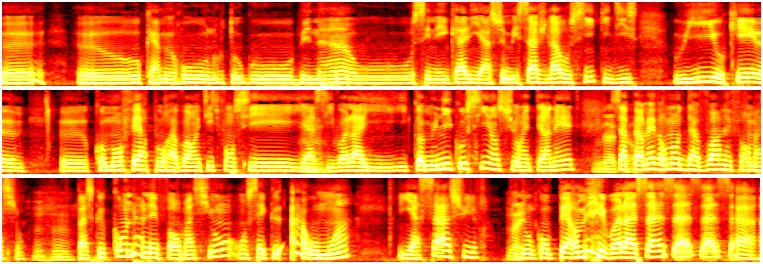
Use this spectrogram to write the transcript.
euh, euh, au Cameroun, au Togo, au Bénin ou au Sénégal, il y a ce message-là aussi qui disent oui, ok, euh, comment faire pour avoir un titre foncier? Il y a, si, voilà, ils, ils communiquent aussi hein, sur Internet. Ça permet vraiment d'avoir l'information. Mhm. Parce que quand on a l'information, on sait que, ah, au moins, il y a ça à suivre. Ouais. Donc, on permet, voilà, ça, ça, ça, ça,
